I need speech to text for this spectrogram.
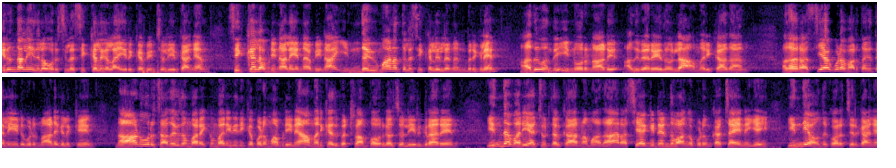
இருந்தாலும் இதில் ஒரு சில சிக்கல்கள்லாம் இருக்குது அப்படின்னு சொல்லியிருக்காங்க. சிக்கல் அப்படின்னாலே என்ன அப்படின்னா இந்த விமானத்தில் சிக்கல் இல்லை நண்பர்களே. அது வந்து இன்னொரு நாடு. அது வேற எதுவும் இல்லை அமெரிக்கா தான் அதாவது ரஷ்யா கூட வர்த்தகத்தில் ஈடுபடும் நாடுகளுக்கு நானூறு சதவீதம் வரைக்கும் வரி விதிக்கப்படும் அப்படின்னு அமெரிக்க அதிபர் ட்ரம்ப் அவர்கள் சொல்லியிருக்கிறாரு. இந்த வரி அச்சுறுத்தல் காரணமாக தான் ரஷ்யா கிட்டேருந்து வாங்கப்படும் கச்சா எண்ணெயை இந்தியா வந்து குறைச்சிருக்காங்க.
